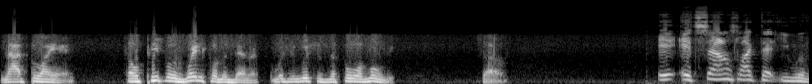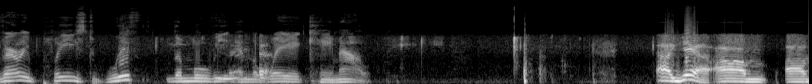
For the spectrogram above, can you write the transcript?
not bland. So people is waiting for the dinner, which is which is the full movie. So it, it sounds like that you were very pleased with the movie and the way it came out. Uh, yeah. Um. Uh.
